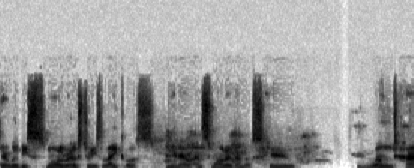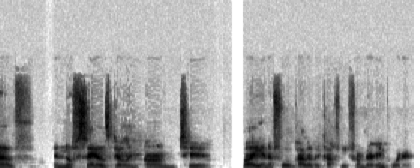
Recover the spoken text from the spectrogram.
there will be small roasteries like us, you know, and smaller than us who won't have enough sales going on to buy in a full pallet of coffee from their importer.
